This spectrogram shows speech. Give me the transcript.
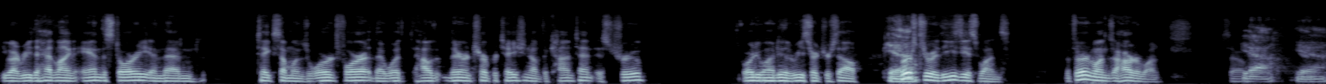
do you want to read the headline and the story and then take someone's word for it that what how their interpretation of the content is true? Or do you want to do the research yourself? Yeah. The first two are the easiest ones. The third one's a harder one. So yeah. Yeah.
